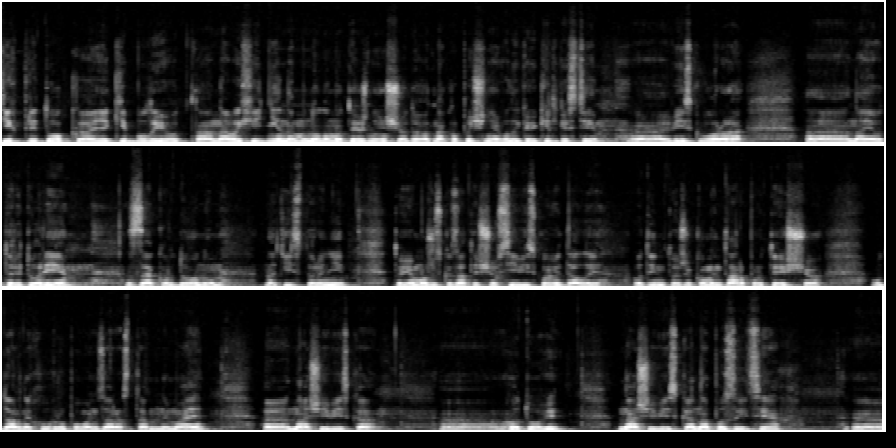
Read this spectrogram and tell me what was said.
тих пліток, е, які були от на- на вихідні на минулому тижні щодо накопичення великої кількості е, військ ворога е, на його території за кордоном на тій стороні, то я можу сказати, що всі військові дали один і той же коментар про те, що ударних угруповань зараз там немає. Е, Наші війська е, готові, наші війська на позиціях. Е,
